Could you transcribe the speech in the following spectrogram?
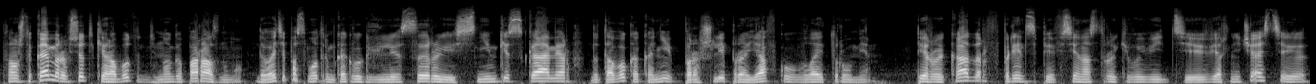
Потому что камеры все-таки работают немного по-разному. Давайте посмотрим, как выглядели сырые снимки с камер до того, как они прошли проявку в Lightroom. Первый кадр, в принципе, все настройки вы видите в верхней части,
